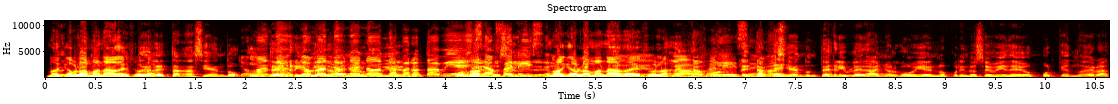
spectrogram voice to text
No hay que hablar más nada de eso. Ustedes le ¿verdad? están haciendo Yo un mandé- terrible yo mandé daño una al nota, gobierno pero está bien, sean felices. No hay que hablar más nada de eso, Le ¿verdad? están, pon- le están haciendo un terrible daño al gobierno poniendo ese video porque no era,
